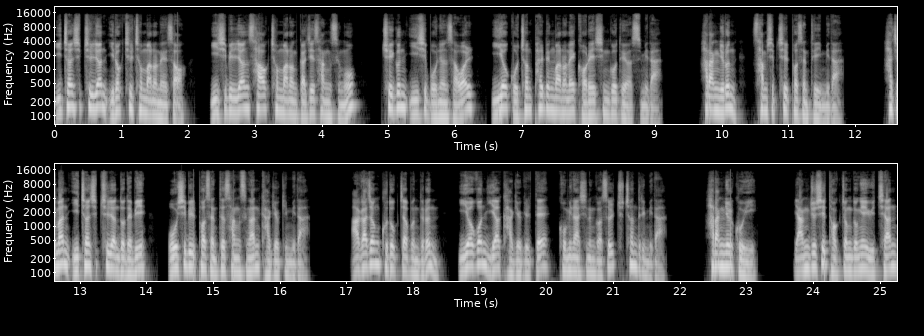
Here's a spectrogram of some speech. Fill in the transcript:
2017년 1억 7천만 원에서 21년 4억 1천만 원까지 상승 후 최근 25년 4월 2억 5천8백만 원의 거래 신고되었습니다. 하락률은 37%입니다. 하지만 2017년도 대비 51% 상승한 가격입니다. 아가정 구독자분들은 2억 원 이하 가격일 때 고민하시는 것을 추천드립니다. 하락률 9위. 양주시 덕정동에 위치한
